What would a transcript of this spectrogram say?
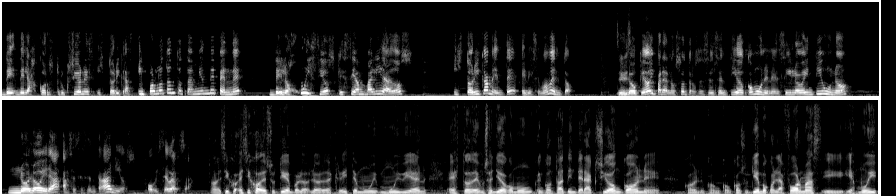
de, las construcciones históricas y por lo tanto también depende de los juicios que sean validados históricamente en ese momento. lo que hoy para nosotros es el sentido común en el siglo XXI, no lo era hace 60 años, o viceversa. es, hijo, es hijo de su tiempo, lo, describiste muy, muy bien, esto de un sentido común en constante interacción con, eh, con, con, con, su tiempo, con las formas, y, es muy,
